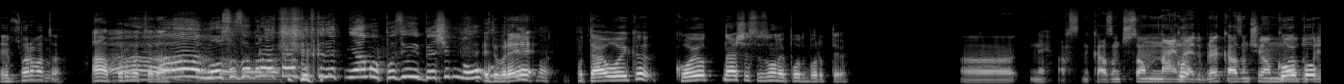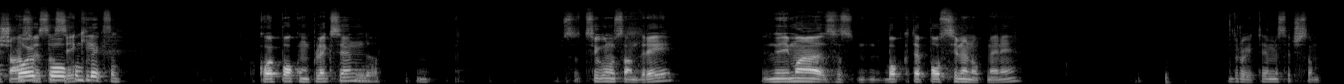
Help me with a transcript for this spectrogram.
Е, първата. А, първата, да. А, но се забравя тази битка, дет няма пъзел и беше много Е, добре, по тази логика, кой от нашия сезон е по-добър от теб? А, не, аз не казвам, че съм Кой- най-най-добре, казвам, че имам Кой много е, добри кой шансове е с всеки. по-комплексен? Кой е по-комплексен? Да. Със сигурност Андрей. Не има, с... Бобката е по-силен от мене. Другите мисля, че съм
